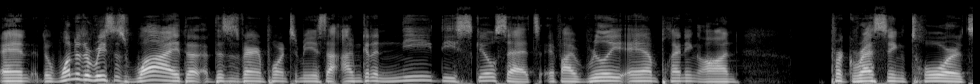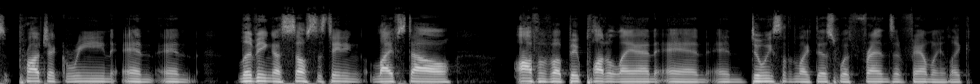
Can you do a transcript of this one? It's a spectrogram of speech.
And the, one of the reasons why that this is very important to me is that I'm going to need these skill sets if I really am planning on progressing towards Project Green and and living a self-sustaining lifestyle off of a big plot of land and and doing something like this with friends and family like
